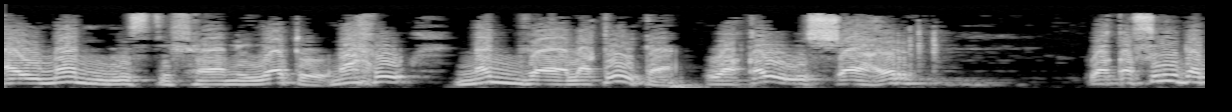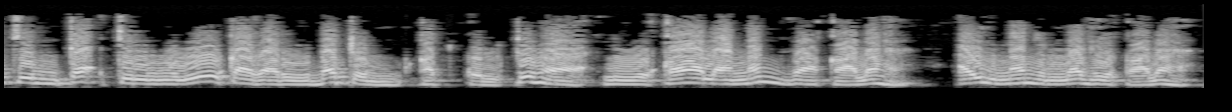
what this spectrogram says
أي من الاستفهامية؟ نحو من ذا لقيت؟ وقول الشاعر وقصيدة تأتي الملوك غريبة قد قلتها ليقال من ذا قالها أي من الذي قالها.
